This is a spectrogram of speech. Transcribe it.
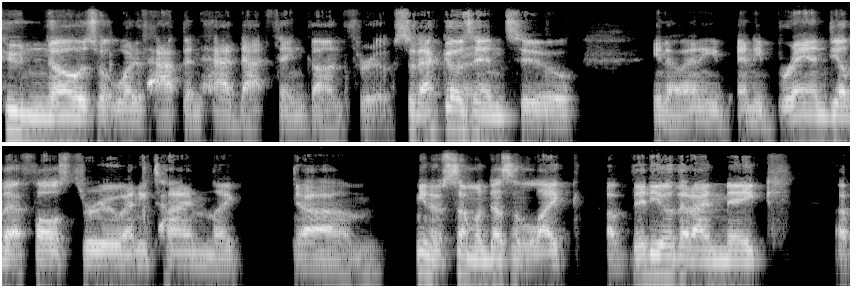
who knows what would have happened had that thing gone through. So that goes right. into, you know any any brand deal that falls through anytime like um you know someone doesn't like a video that i make a,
